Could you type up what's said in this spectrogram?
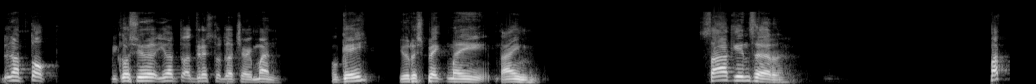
Do not talk. Because you, you have to address to the chairman. Okay? You respect my time. Sa akin, sir, pat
